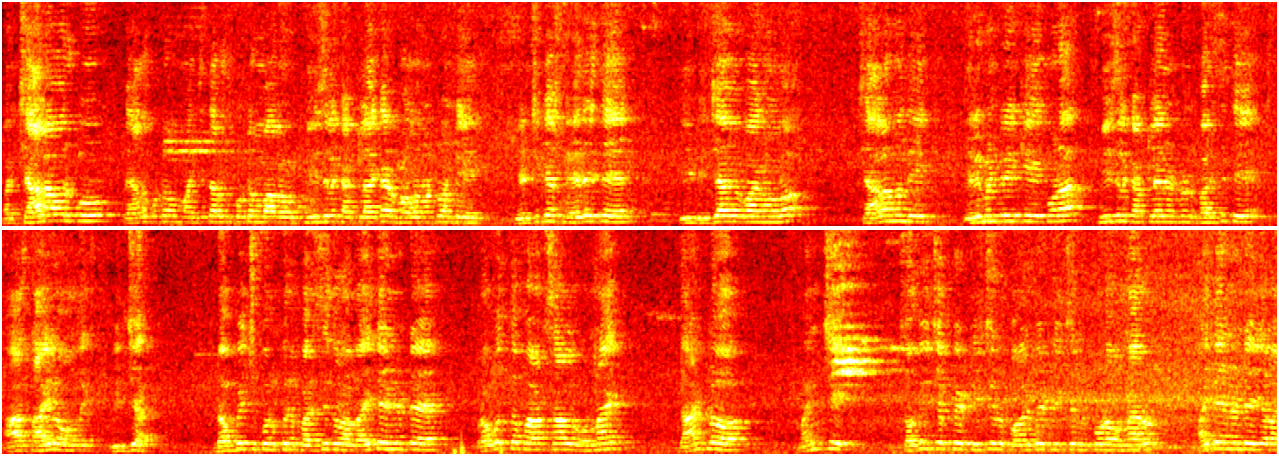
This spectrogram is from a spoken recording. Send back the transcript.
మరి చాలా వరకు పేద కుటుంబం మధ్యతరగతి కుటుంబాలు ఫీజులు కట్టలేక వాళ్ళ ఉన్నటువంటి ఎడ్యుకేషన్ ఏదైతే ఈ విద్యా విభాగంలో చాలామంది ఎలిమెంటరీకి కూడా ఫీజులు కట్టలేనటువంటి పరిస్థితి ఆ స్థాయిలో ఉంది విద్య. డబ్బు ఇచ్చి కొనుక్కునే పరిస్థితులు ఉంది అయితే ఏంటంటే ప్రభుత్వ పాఠశాలలు ఉన్నాయి. దాంట్లో మంచి చదువు చెప్పే టీచర్లు క్వాలిఫైడ్ టీచర్లు కూడా ఉన్నారు. అయితే ఏంటంటే ఇలా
